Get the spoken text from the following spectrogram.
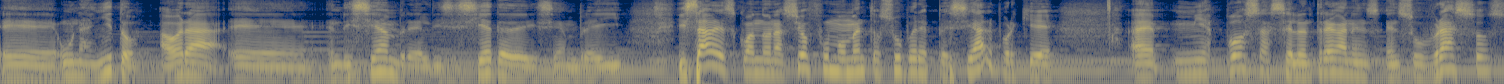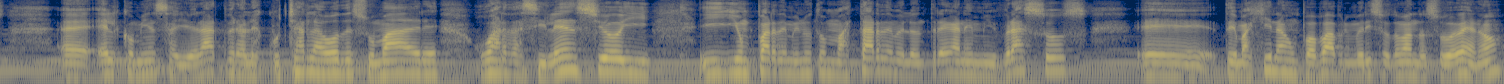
eh, un añito, ahora eh, en diciembre, el 17 de diciembre. Y, y sabes, cuando nació fue un momento súper especial porque eh, mi esposa se lo entregan en, sus brazos, él comienza a llorar, pero al escuchar la voz de su madre guarda silencio y, y, un par de minutos más tarde me lo entregan en mis brazos. te imaginas un papá primerizo tomando a su bebé, ¿no?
